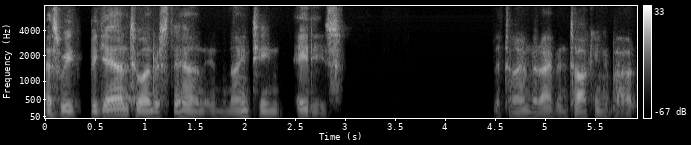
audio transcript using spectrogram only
As we began to understand in the 1980s, the time that I've been talking about,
